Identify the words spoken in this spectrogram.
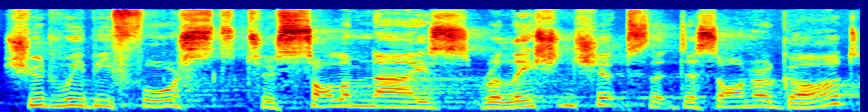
Should we be forced to solemnize relationships that dishonor God?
